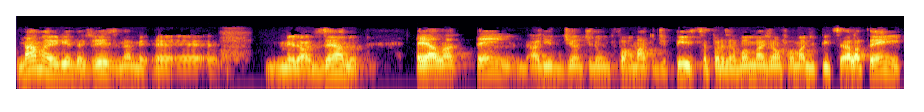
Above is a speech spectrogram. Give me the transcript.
na maioria das vezes, né, é, é, melhor dizendo, ela tem ali diante de um formato de pizza, por exemplo, vamos imaginar um formato de pizza, ela tem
